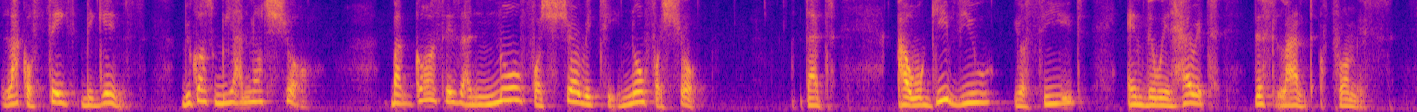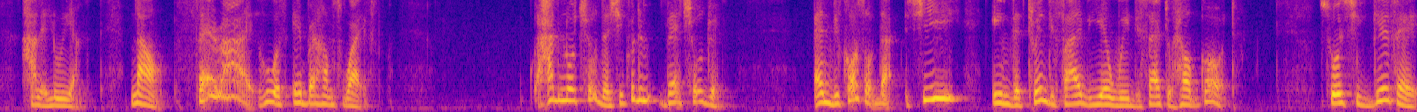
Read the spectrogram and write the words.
lack of faith begins because we are not sure. But God says, I know for surety, know for sure that I will give you your seed and they will inherit this land of promise. Hallelujah. Now, Sarai, who was Abraham's wife, had no children. She couldn't bear children. And because of that, she in the 25 year we decided to help God. So she gave her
